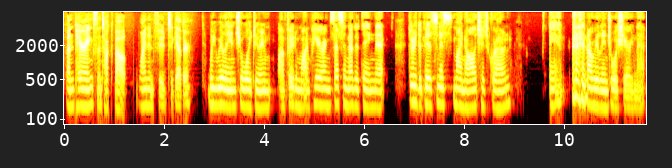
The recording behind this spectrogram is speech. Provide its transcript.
fun pairings and talk about wine and food together. We really enjoy doing uh, food and wine pairings. That's another thing that through the business, my knowledge has grown, and and I really enjoy sharing that.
